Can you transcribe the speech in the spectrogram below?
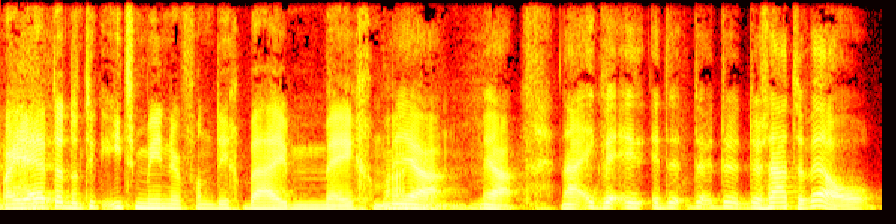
maar jij hebt dat natuurlijk iets minder van dichtbij meegemaakt. Ja, ja. Nou, ik weet, er zaten wel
